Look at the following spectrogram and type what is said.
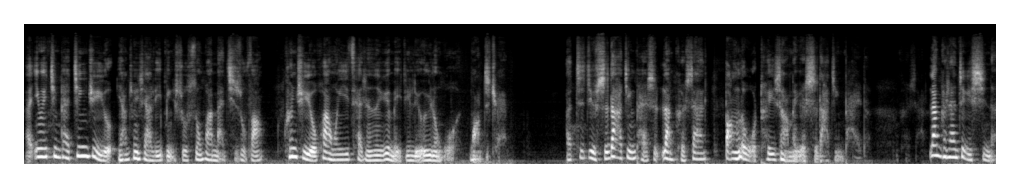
啊。因为金牌京剧有杨春霞、李炳淑、松花满、齐树芳，昆曲有华文一、蔡成仁、岳美翟、刘玉龙、我王志全啊。这就十大金牌是烂柯山帮了我推上那个十大金牌的。烂柯山这个戏呢。”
